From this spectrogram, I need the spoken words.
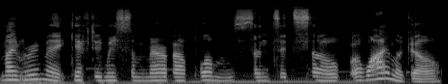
My roommate gifted me some Mirabelle plums scented soap a while ago.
